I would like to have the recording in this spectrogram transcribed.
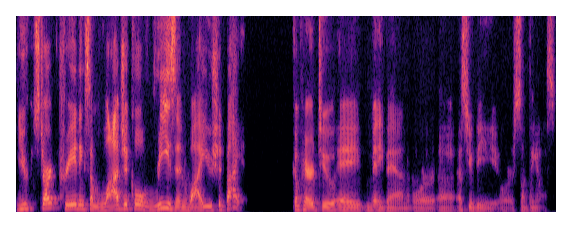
you start creating some logical reason why you should buy it compared to a minivan or a SUV or something else.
